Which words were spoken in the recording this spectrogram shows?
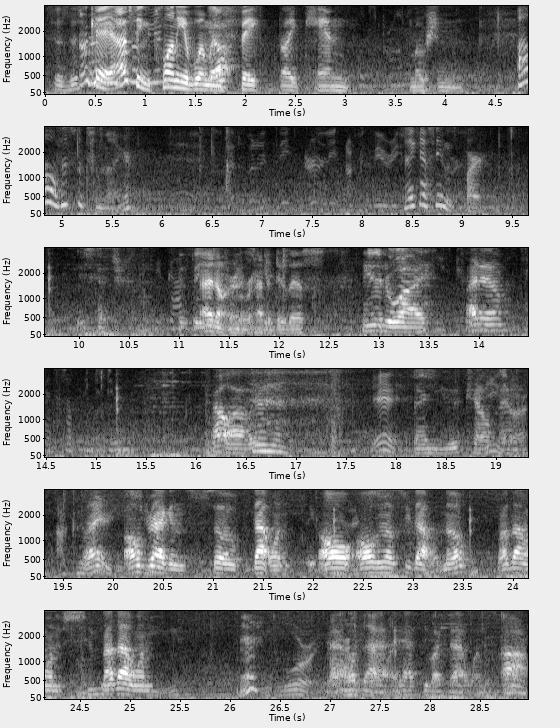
So is this Okay, I've seen plenty of women Yeah. fake like hand motion. Oh, this looks familiar. I think I've seen this part. You're just gonna try. gonna say I don't remember how to do this. Neither do I. I do. Must have something to do with it. Hello. Yes. then you kill These him. are Right? All dragons. So that one. All all of them must be that one. Nope. Not that one. Not that one. Yeah, Warrior. I love love that that. one. It has to be like that one. Ah,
